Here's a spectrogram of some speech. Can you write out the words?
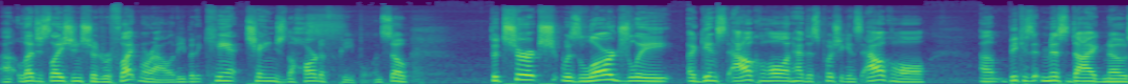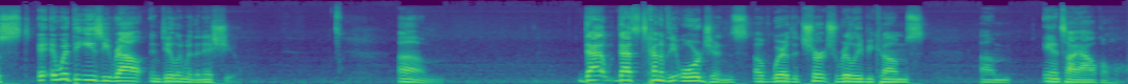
Uh, legislation should reflect morality, but it can't change the heart of people. And so the church was largely against alcohol and had this push against alcohol um, because it misdiagnosed, it, it went the easy route in dealing with an issue. Um, that that's kind of the origins of where the church really becomes um, anti-alcohol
